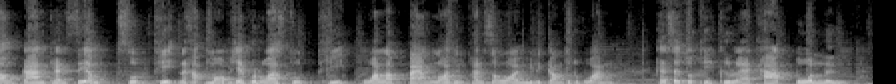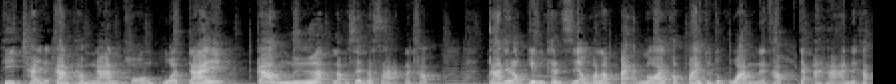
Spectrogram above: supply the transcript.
ต้องการแคลเซียมสุทธินะครับหมอพิเชษพูดว่าสุทธิวันละ 800ถึง1,200 มิลลิกรัมทุกๆวัน แคลเซียมสุทธิคือแร่ธาตุตัวหนึ่งที่ใช้ในการทำงานของหัวใจ กล้ามเนื้อแล้วก็เส้นประสาทนะครับการที่เรากินแคลเซียมวันละ 800 เข้าไปทุกๆวันนะครับจากอาหารนะครับ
